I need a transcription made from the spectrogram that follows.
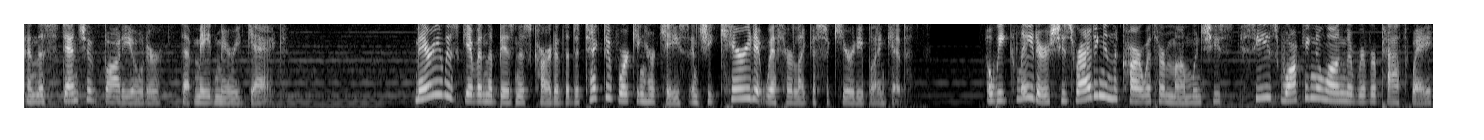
and the stench of body odor that made Mary gag. Mary was given the business card of the detective working her case, and she carried it with her like a security blanket. A week later, she's riding in the car with her mom when she sees walking along the river pathway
